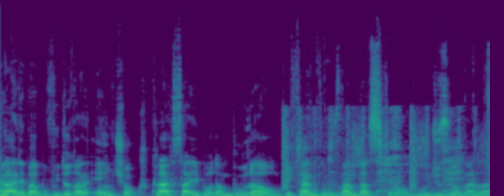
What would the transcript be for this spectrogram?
Galiba bu videodan en çok kar sahibi olan Buğra oldu. Bir Phantom'ız Vandal skin oldu ucuz yollardan.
